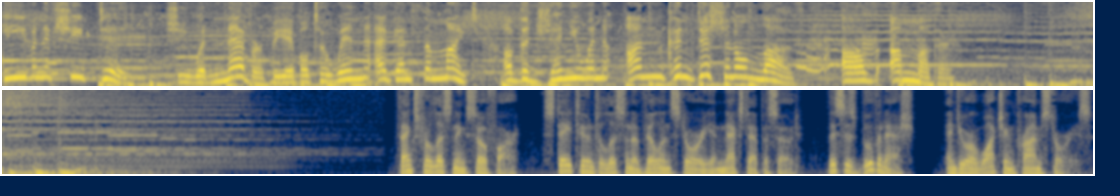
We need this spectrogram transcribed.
even if she did, she would never be able to win against the might of the genuine, unconditional love of a mother. Thanks for listening so far. Stay tuned to listen a villain story in next episode. This is Bhuvanesh, and you are watching Prime Stories.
